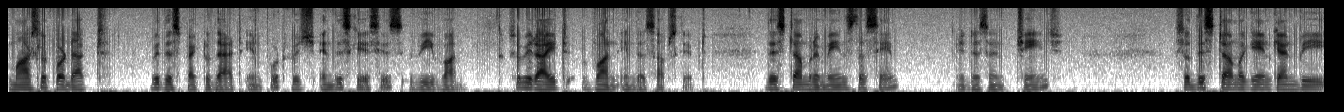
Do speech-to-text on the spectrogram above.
marginal product with respect to that input which in this case is v1 so we write 1 in the subscript. This term remains the same. It doesn't change. So this term again can be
